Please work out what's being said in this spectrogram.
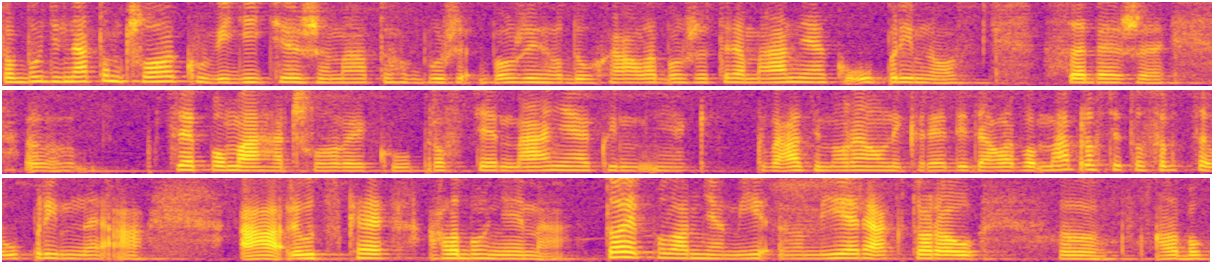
to bude na tom človeku vidíte, že má toho Božieho ducha, alebo že teda má nejakú úprimnosť v sebe, že uh, chce pomáhať človeku, proste má nejaký, nejaký kvázi morálny kredit, alebo má proste to srdce úprimné a, a ľudské, alebo nemá. To je podľa mňa miera, ktorou alebo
